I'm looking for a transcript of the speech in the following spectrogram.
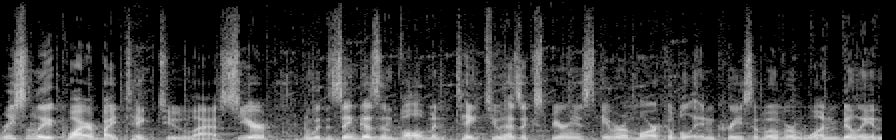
recently acquired by Take-Two last year, and with Zynga's involvement, Take-Two has experienced a remarkable increase of over $1 billion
